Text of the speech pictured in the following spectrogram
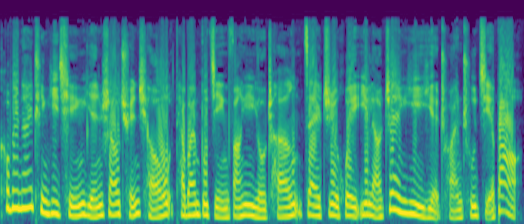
COVID-19 疫情延烧全球，台湾不仅防疫有成，在智慧医疗战役也传出捷报。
